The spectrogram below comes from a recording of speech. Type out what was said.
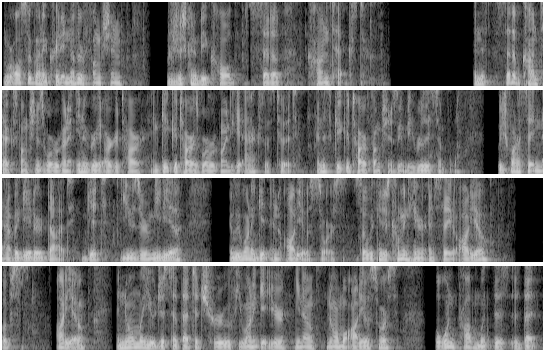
And we're also going to create another function which is just going to be called setup context. And this setup context function is where we're going to integrate our guitar, and get guitar is where we're going to get access to it. And this get guitar function is going to be really simple. We just want to say navigator.get user media, and we want to get an audio source. So we can just come in here and say audio, whoops, audio. And normally you would just set that to true if you want to get your, you know, normal audio source. But one problem with this is that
